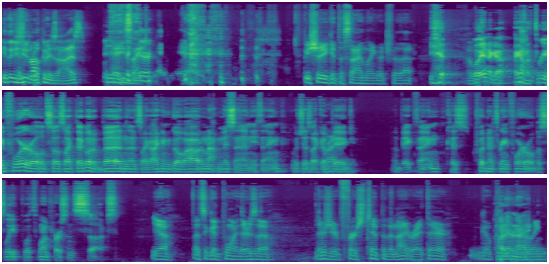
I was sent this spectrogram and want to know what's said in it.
see the look in his eyes. Yeah, he's like, There. yeah. Be sure you get the sign language for that. Yeah. I Well, and I got I got a three and four year old, so it's like they go to bed and it's like I can go out. I'm not missing anything, which is like a Right. big a big thing because putting a three and four year old to sleep with one person sucks. Yeah, that's a good point. There's a there's your first tip of the night right there. Go predator hunting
